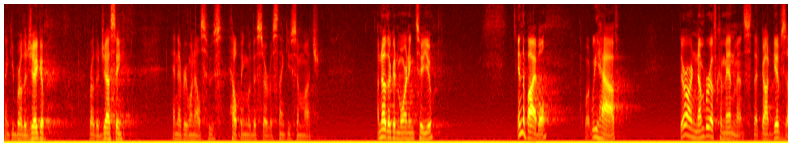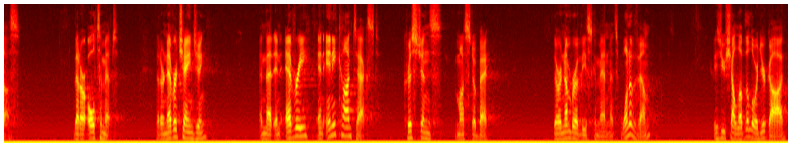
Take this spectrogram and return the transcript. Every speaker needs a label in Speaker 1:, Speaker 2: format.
Speaker 1: Thank you, Brother Jacob, Brother Jesse, and everyone else who's helping with this service. Thank you so much. Another good morning to you. In the Bible, what we have, there are a number of commandments that God gives us that are ultimate, that are never changing, and that in every in any context Christians must obey. There are a number of these commandments. One of them is you shall love the Lord your God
